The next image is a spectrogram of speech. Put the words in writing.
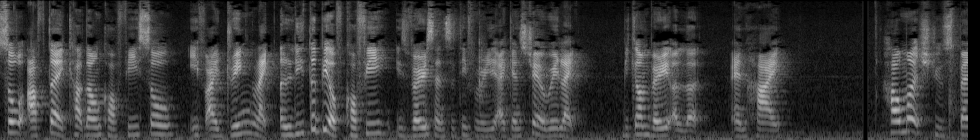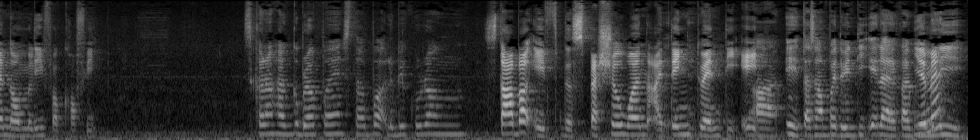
so after I cut down coffee, so if I drink like a little bit of coffee, it's very sensitive already. I can straight away like become very alert and high. How much you spend normally for coffee? Sekarang harga berapa eh Starbucks lebih kurang Starbucks if the special one I think 28. ah eh tak sampai 28 lah kalau Ya, beli.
